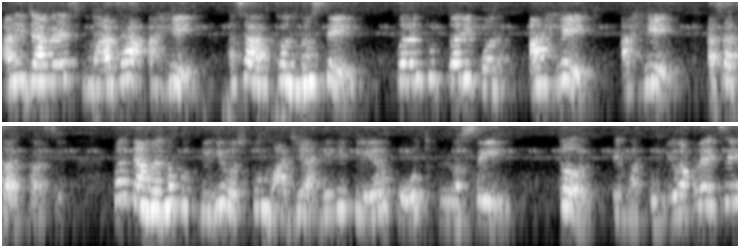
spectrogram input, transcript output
आणि ज्यावेळेस माझा आहे असा अर्थ नसेल परंतु तरी पण आहे आहे असाच अर्थ असेल. पण त्यामधनं कुठलीही वस्तू माझी आहे हे क्लिअर होत नसेल. तर तेव्हा टू बी वापरायचे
